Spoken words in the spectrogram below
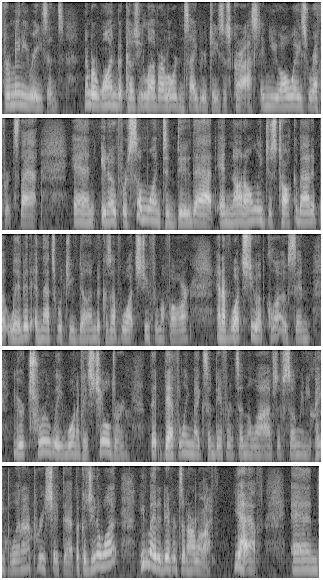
for many reasons. Number one, because you love our Lord and Savior Jesus Christ, and you always reference that. And, you know, for someone to do that and not only just talk about it, but live it, and that's what you've done because I've watched you from afar and I've watched you up close, and you're truly one of His children that definitely makes a difference in the lives of so many people. And I appreciate that because you know what? You've made a difference in our life. You have. And,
